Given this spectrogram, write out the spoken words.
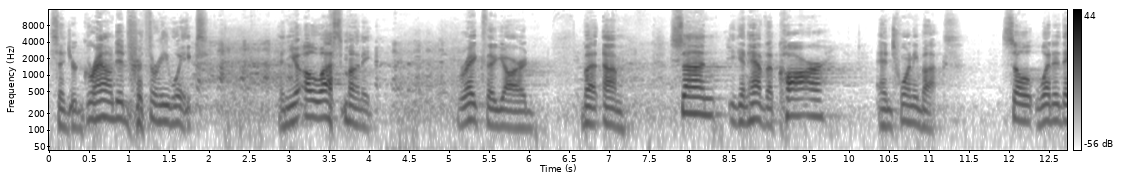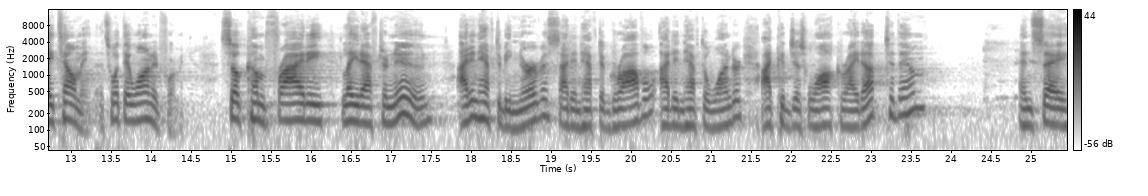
said, You're grounded for three weeks and you owe us money. Rake the yard. But, um, son, you can have the car and 20 bucks. So, what did they tell me? That's what they wanted for me. So, come Friday, late afternoon, I didn't have to be nervous. I didn't have to grovel. I didn't have to wonder. I could just walk right up to them and say,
